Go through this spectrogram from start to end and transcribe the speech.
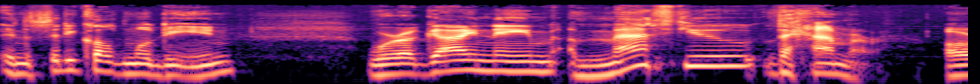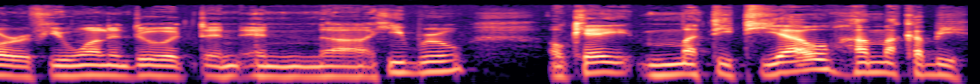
in a city called Modi'in, where a guy named Matthew the Hammer, or if you want to do it in, in uh, Hebrew, okay, Matityahu HaMakabi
